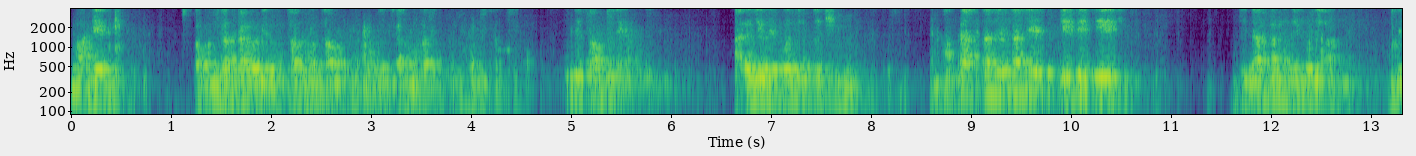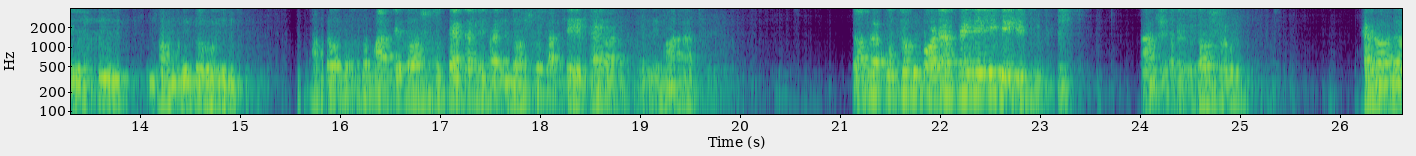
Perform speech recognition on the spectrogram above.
মাঠে সমস্যার কারণে কোথাও কোথাও সমস্যা কিন্তু সব মিলে আয়োজন এ পর্যন্ত ছিল। আমরা আপনাদের কাছে যেতে চেয়েছি, যেটা আমরা মনে করলাম আমরা একটু সংগঠিত হই। আমরা অন্তত মাঠে দর্শক দেখাতে পারি দর্শক আছে খেলার একটি মান আছে। তো আমরা প্রথম কোয়ার্টার ফাইনালেই দেখেছি। দর্শক খেলোয়াড়রা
